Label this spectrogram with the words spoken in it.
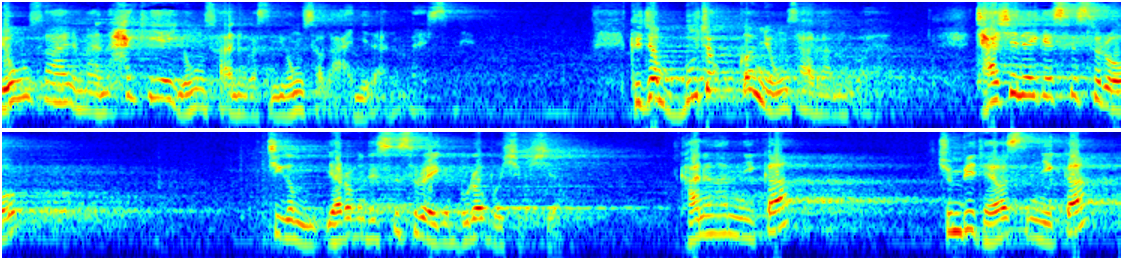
용서할 만하기에 용서하는 것은 용서가 아니라는 말씀이에요. 그저 무조건 용서하라는 거예요. 자신에게 스스로 지금 여러분들 스스로에게 물어보십시오. 가능합니까? 준비되었습니까?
